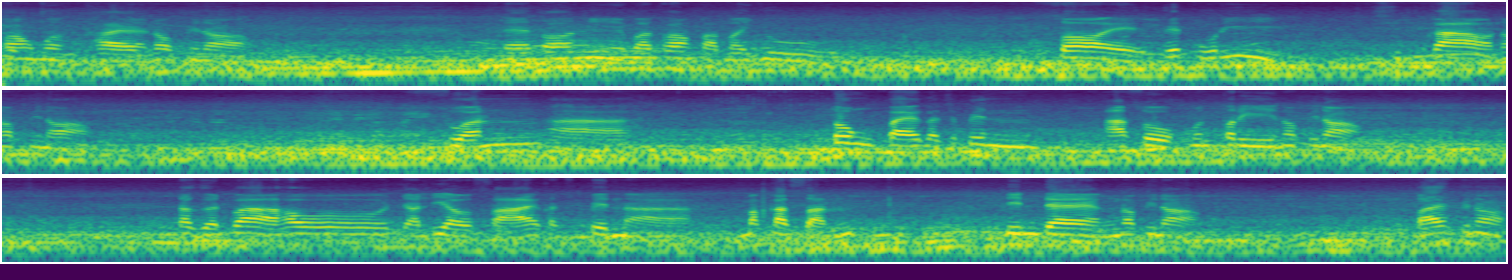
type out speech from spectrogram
ของเมืองไทยเนาะพี่น้องแต่ตอนนี้บาท่องกลับมาอยู่ซอยเพชรบุรี 19เนาะพี่น้องสวนอ่าตรงไปก็จะเป็นอาโศกมนตรีเนาะพี่น้อง ถ้าเกิดว่าเขาจะเลี้ยวซ้ายก็จะเป็นอ่ามักกะสันดินแดงเนาะพี่น้องไปพี่น้อง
